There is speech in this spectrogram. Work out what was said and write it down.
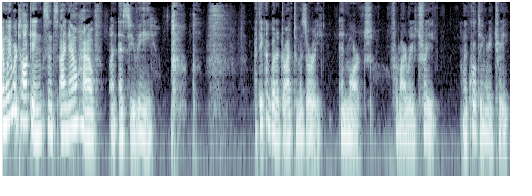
And we were talking, since I now have an SUV, I think I'm going to drive to Missouri in March for my retreat, my quilting retreat.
